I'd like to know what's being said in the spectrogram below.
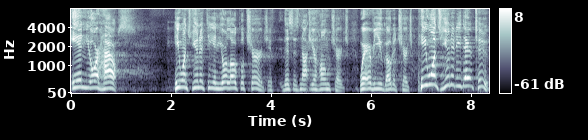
in your house. He wants unity in your local church if this is not your home church, wherever you go to church. He wants unity there too.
